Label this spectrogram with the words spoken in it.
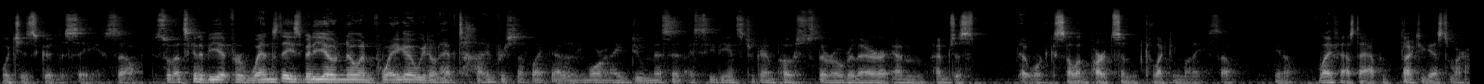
which is good to see. So, so that's going to be it for Wednesday's video. No Enfuego. We don't have time for stuff like that anymore, and I do miss it. I see the Instagram posts; they're over there, and I'm just at work selling parts and collecting money. So, you know, life has to happen. Talk to you guys tomorrow.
